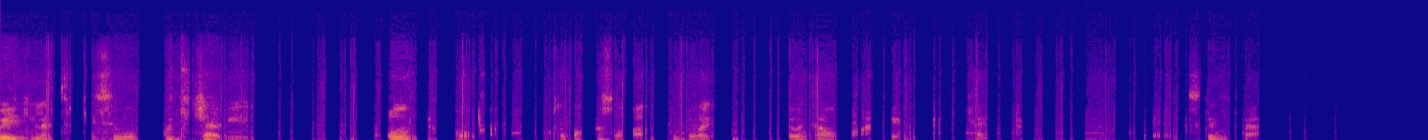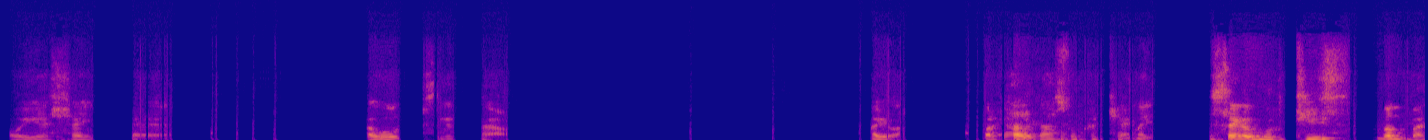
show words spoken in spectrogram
wiilkii laftirkiisa wuu ku tijaabiyey cudurkii furuqa intuu qof ka soo qaaday ku duray dabeetana wuxuu arkay iska difaac oo yeeshay awood iskaga difaaco ayuu arkay marka halkaasuu ka keenay isaga hortiis dad baa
